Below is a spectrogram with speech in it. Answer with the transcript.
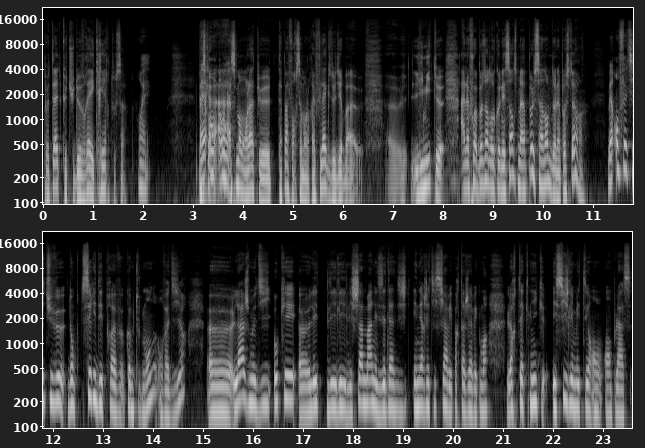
peut-être que tu devrais écrire tout ça. Ouais. Parce qu'à ouais. ce moment-là, tu n'as pas forcément le réflexe de dire, bah, euh, limite, euh, à la fois besoin de reconnaissance, mais un peu le syndrome de l'imposteur. Mais en fait, si tu veux, donc série d'épreuves comme tout le monde, on va dire. Euh, là, je me dis, ok, euh, les, les, les, chamans, les énergéticiens avaient partagé avec moi leurs techniques, et si je les mettais en, place,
